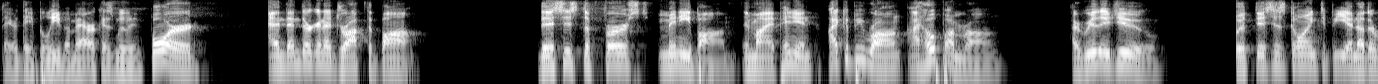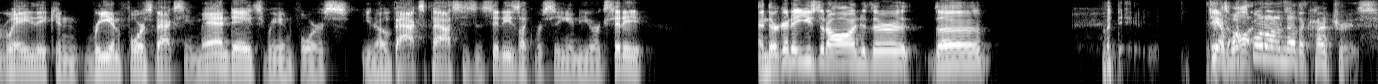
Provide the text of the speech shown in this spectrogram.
they they believe America's moving forward and then they're going to drop the bomb. This is the first mini bomb, in my opinion. I could be wrong. I hope I'm wrong. I really do. But this is going to be another way they can reinforce vaccine mandates, reinforce, you know, vax passes in cities like we're seeing in New York City. And they're going to use it all under their the but Yeah. What's all- going on in other countries?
